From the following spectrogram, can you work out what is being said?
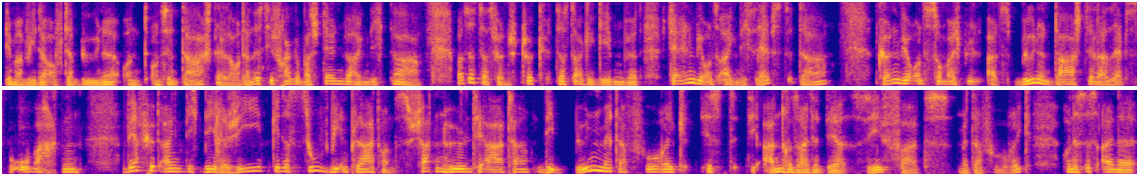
immer wieder auf der Bühne und, und sind Darsteller. Und dann ist die Frage, was stellen wir eigentlich dar? Was ist das für ein Stück, das da gegeben wird? Stellen wir uns eigentlich selbst dar? Können wir uns zum Beispiel als Bühnendarsteller selbst beobachten? Wer führt eigentlich die Regie? Geht es zu wie in Platons Schattenhöhlentheater? Die Bühnenmetaphorik Metaphorik ist die andere Seite der Seefahrtsmetaphorik und es ist eine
